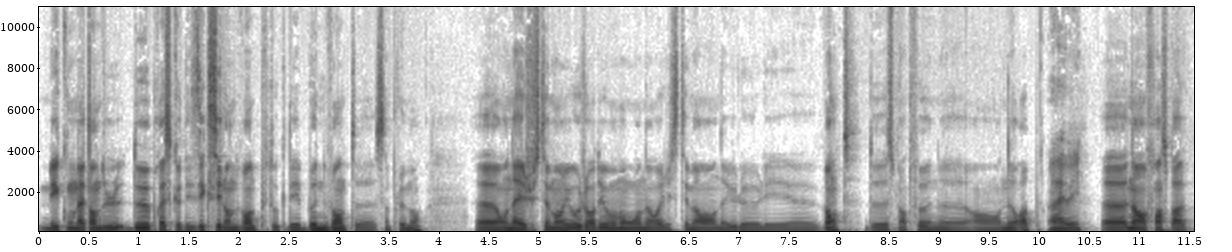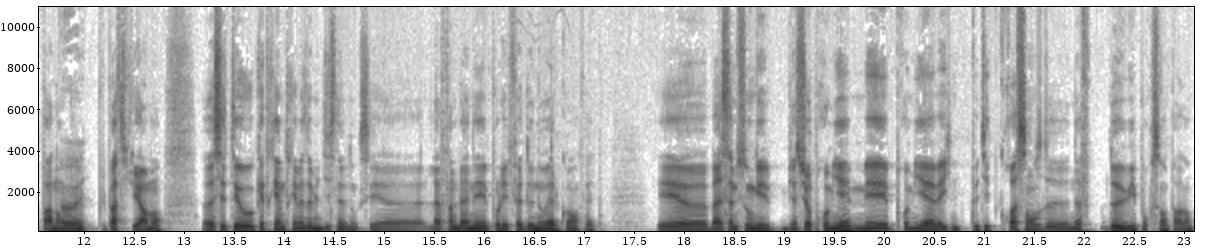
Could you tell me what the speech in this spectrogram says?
mais qu'on attend de- d'eux presque des excellentes ventes plutôt que des bonnes ventes euh, simplement. Euh, on a justement eu aujourd'hui, au moment où on enregistre, c'était marrant, on a eu le- les euh, ventes de smartphones euh, en Europe. Ouais, oui. Non, en France, par- pardon, plus, ouais. plus particulièrement. C'était au quatrième trimestre 2019, donc c'est la fin de l'année pour les fêtes de Noël, quoi, en fait. Et bah, Samsung est bien sûr premier, mais premier avec une petite croissance de, 9, de 8%, pardon,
